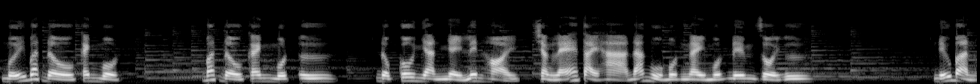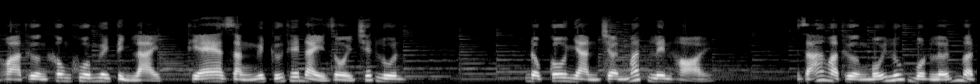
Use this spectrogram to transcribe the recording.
Mới bắt đầu canh một. Bắt đầu canh một ư. Độc cô nhàn nhảy lên hỏi, chẳng lẽ tài hạ đã ngủ một ngày một đêm rồi ư? Nếu bản hòa thượng không khua ngươi tỉnh lại, thì e rằng ngươi cứ thế này rồi chết luôn. Độc cô nhàn trợn mắt lên hỏi. Giá hòa thượng mỗi lúc một lớn mật,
